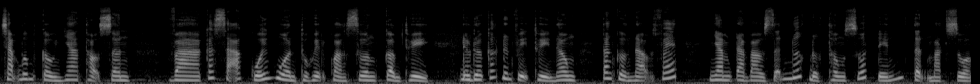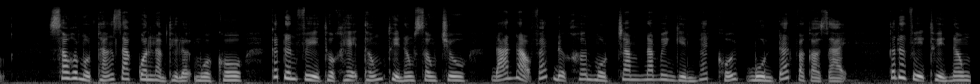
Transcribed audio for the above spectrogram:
trạm bơm cầu Nha Thọ Xuân và các xã cuối nguồn thuộc huyện Quảng Sương, Cẩm Thủy đều được các đơn vị thủy nông tăng cường nạo vét nhằm đảm bảo dẫn nước được thông suốt đến tận mặt ruộng. Sau hơn một tháng gia quân làm thủy lợi mùa khô, các đơn vị thuộc hệ thống thủy nông sông Chu đã nạo vét được hơn 150.000 mét khối bùn đất và cỏ dại. Các đơn vị thủy nông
